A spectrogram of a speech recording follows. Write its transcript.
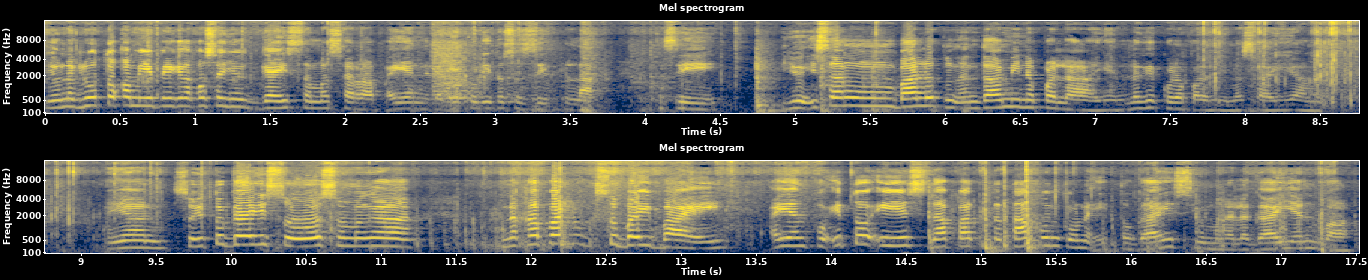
yung nagluto kami, pinakita ko sa inyo guys na masarap, ayan, nilagay ko dito sa ziplock. Kasi, yung isang balot nun, ang dami na pala. Ayan, lagay ko na pala, hindi masayang. Ayan. So, ito guys, so, sa mga nakapalug subaybay, ayan po, ito is, dapat tatapon ko na ito guys, yung mga lagayan ba.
